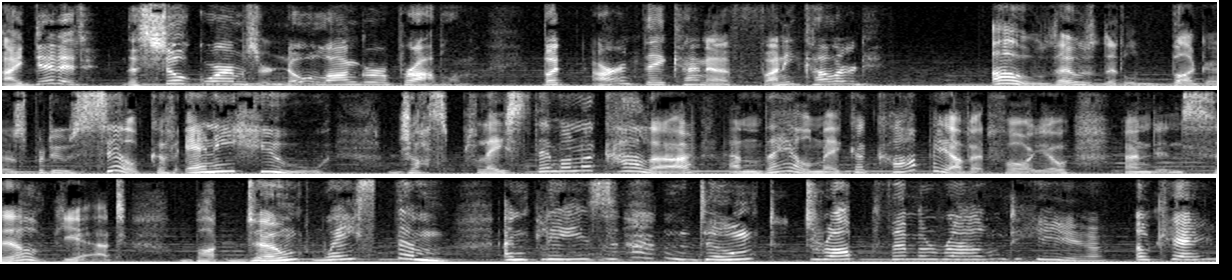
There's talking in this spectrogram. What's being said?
I did it! The silkworms are no longer a problem. But aren't they kind of funny colored? Oh, those little buggers produce silk of any hue. Just place them on a color, and they'll make a copy of it for you, and in silk yet. But don't waste them, and please don't drop them around here, okay?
